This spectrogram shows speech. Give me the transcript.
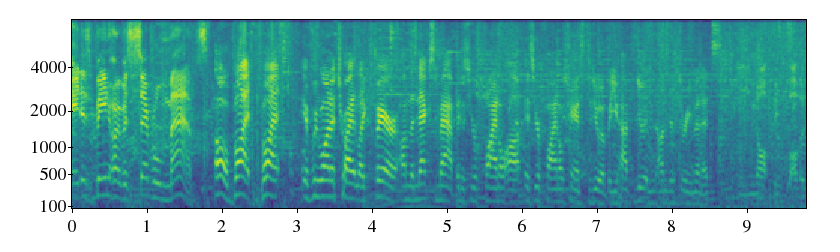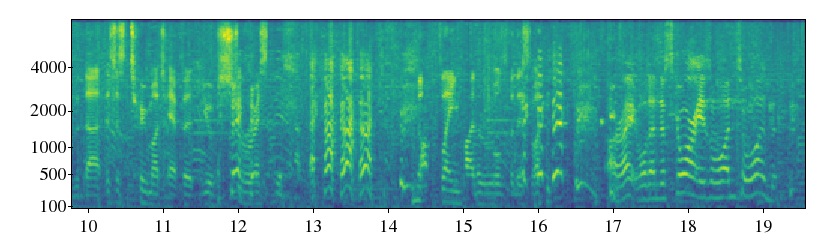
it has been over several maps. Oh, but but if we want to try it like fair, on the next map, it is your final op it's your final chance to do it, but you have to do it in under three minutes. Not be bothered with that. It's just too much effort. You have stressed me. Not playing by the rules for this one. All right, well then the score is one to one.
